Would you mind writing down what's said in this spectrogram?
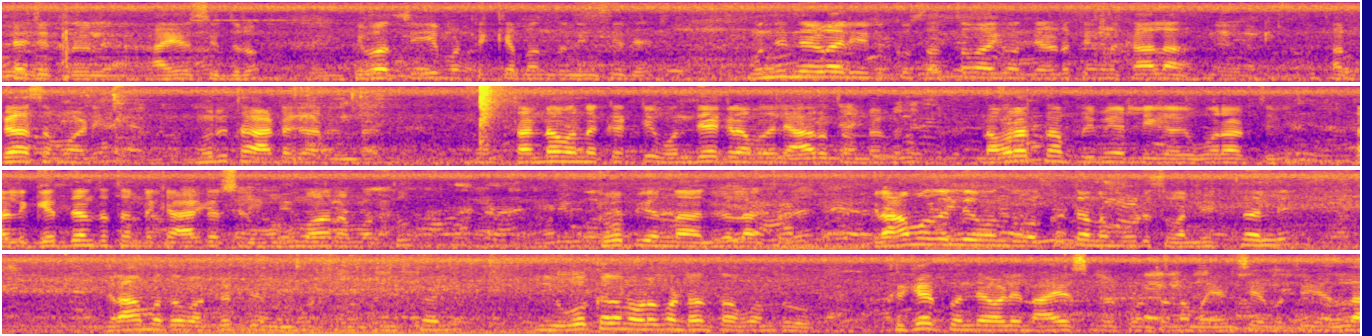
ಆಯೋಜಕರಲ್ಲಿ ಆಯೋಜಿಸಿದ್ರು. ಇವತ್ತು ಈ ಮಟ್ಟಕ್ಕೆ ಬಂದು ನಿಂತಿದೆ. ಮುಂದಿನ ದಿನಗಳಲ್ಲಿ ಇದಕ್ಕೂ ಸತತವಾಗಿ ಒಂದು ಎರಡು ತಿಂಗಳ ಕಾಲ ಅಭ್ಯಾಸ ಮಾಡಿ ನುರಿತ ಆಟಗಾರರಿಂದ ತಂಡವನ್ನು ಕಟ್ಟಿ ಒಂದೇ ಗ್ರಾಮದಲ್ಲಿ ಆರು ತಂಡಗಳು ನವರತ್ನ ಪ್ರೀಮಿಯರ್ ಲೀಗ್ ಹೋರಾಡ್ತೀವಿ. ಅಲ್ಲಿ ಗೆದ್ದಂಥ ತಂಡಕ್ಕೆ ಆಕರ್ಷಣೆ ಬಹುಮಾನ ಮತ್ತು ಟೋಪಿಯನ್ನು ನೀಡಲಾಗ್ತದೆ. ಗ್ರಾಮದಲ್ಲಿ ಒಂದು ಒಗ್ಗಟ್ಟನ್ನು ಮೂಡಿಸುವ ನಿಟ್ಟಿನಲ್ಲಿ, ಗ್ರಾಮದ ಒಗ್ಗಟ್ಟಿಯನ್ನು ಮೂಡಿಸುವ ನಿಟ್ಟಿನಲ್ಲಿ ಈ ಯುವಕರನ್ನು ಒಳಗೊಂಡಂಥ ಒಂದು ಕ್ರಿಕೆಟ್ ಪಂದ್ಯಾವಳಿಯನ್ನು ಆಯೋಜಿಸಬೇಕು ಅಂತ ನಮ್ಮ ಎನ್ ಸಿ ಎಲ್ಲ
